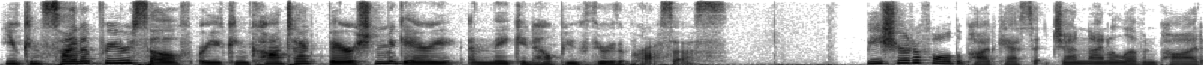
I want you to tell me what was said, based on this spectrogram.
You can sign up for yourself or you can contact Barasch and McGarry and they can help you through the process. Be sure to follow the podcast at Gen911pod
